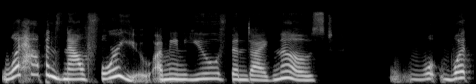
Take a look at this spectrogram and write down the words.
what happens now for you? I mean, you've been diagnosed. What what,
